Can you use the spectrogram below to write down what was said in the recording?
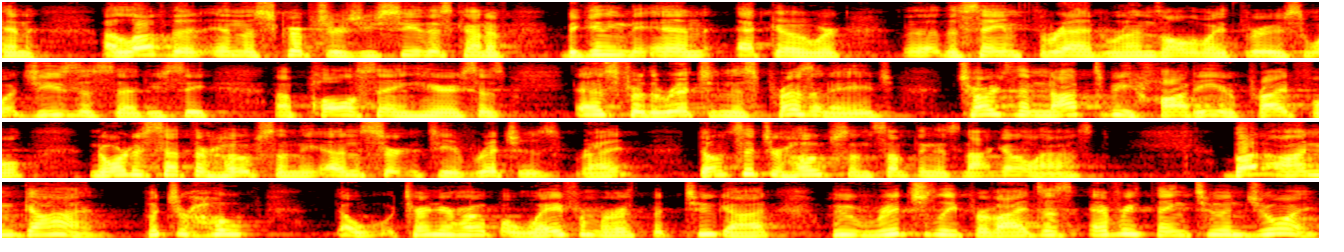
and I love that in the scriptures you see this kind of beginning to end echo where the same thread runs all the way through. So, what Jesus said, you see uh, Paul saying here, he says, As for the rich in this present age, charge them not to be haughty or prideful, nor to set their hopes on the uncertainty of riches, right? Don't set your hopes on something that's not going to last, but on God. Put your hope, uh, turn your hope away from earth, but to God, who richly provides us everything to enjoy.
